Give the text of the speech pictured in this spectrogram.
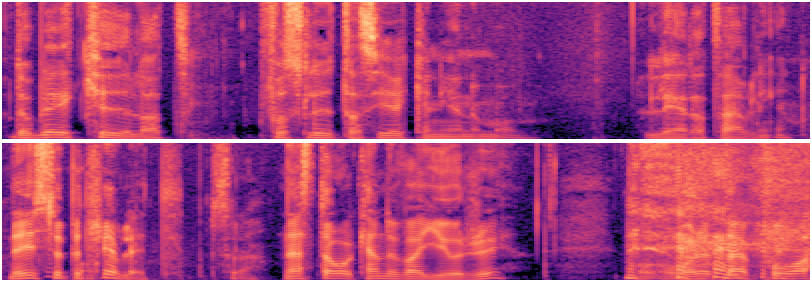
då blir det kul att få sluta cirkeln genom att leda tävlingen. Det är supertrevligt. Sådär. Nästa år kan du vara jury. Och året därpå...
